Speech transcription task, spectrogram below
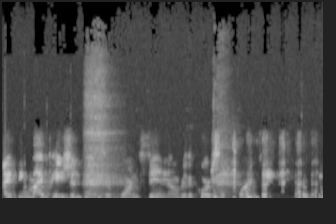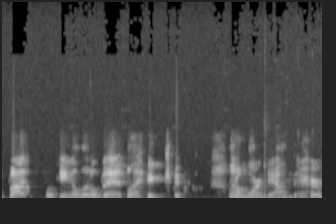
I think my patient pants have worn thin over the course of quarantine. the butt looking a little bit like a little worn down there.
